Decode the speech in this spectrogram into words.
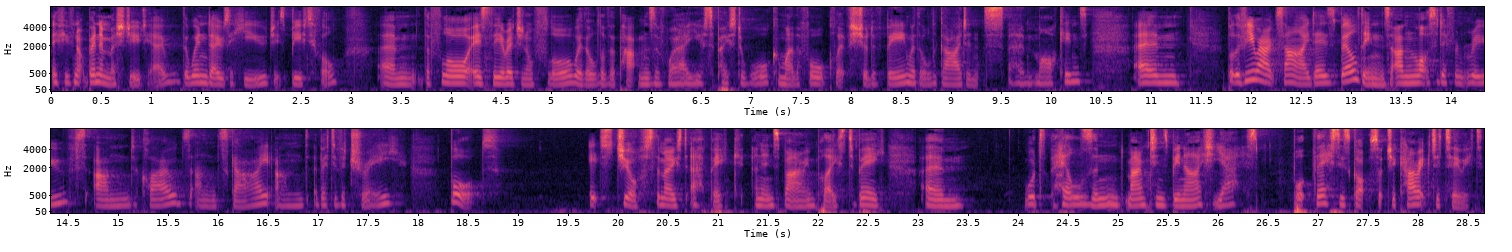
if you've not been in my studio, the windows are huge, it's beautiful. Um, the floor is the original floor with all of the patterns of where you're supposed to walk and where the forklifts should have been with all the guidance um, markings. Um, but the view outside is buildings and lots of different roofs and clouds and sky and a bit of a tree. But it's just the most epic and inspiring place to be. Um, would hills and mountains be nice? Yes, but this has got such a character to it.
